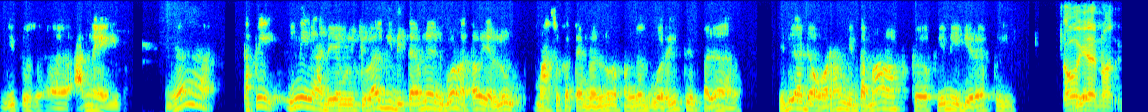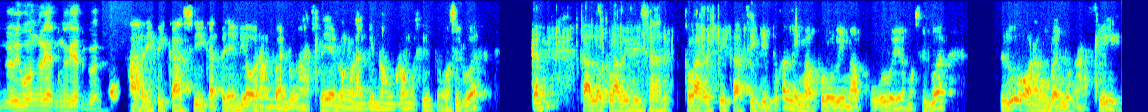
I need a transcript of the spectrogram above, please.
gitu uh, aneh gitu. Ya, tapi ini ada yang lucu lagi di timeline. Gue nggak tahu ya lu masuk ke timeline lu apa enggak. Gue retweet padahal. Jadi ada orang minta maaf ke Vini di reply. Oh iya, no, gue ngeliat ngeliat gue. Klarifikasi, katanya dia orang Bandung asli, emang lagi nongkrong situ. Maksud gue, kan kalau klarifikasi klarifikasi gitu kan 50-50 ya maksud gua lu orang Bandung asli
